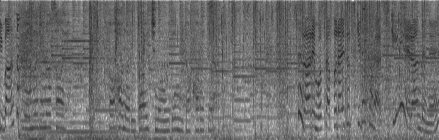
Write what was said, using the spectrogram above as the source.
備万端眠りなさい。母なる大地の腕に抱かれて。誰もサプライズ付きだから好きに選んでね。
